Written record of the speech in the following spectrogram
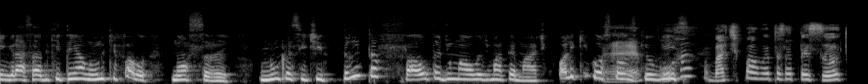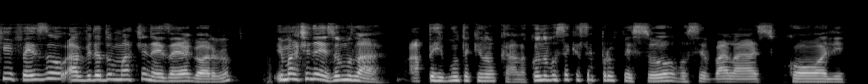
é engraçado que tem aluno que falou: Nossa, velho, nunca senti tanta falta de uma aula de matemática. Olha que gostoso é, que eu vi. Porra, bate palma pra essa pessoa que fez o, a vida do Martinez aí agora, viu? E Martinez, vamos lá. A pergunta que não cala. Quando você quer ser professor, você vai lá, escolhe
